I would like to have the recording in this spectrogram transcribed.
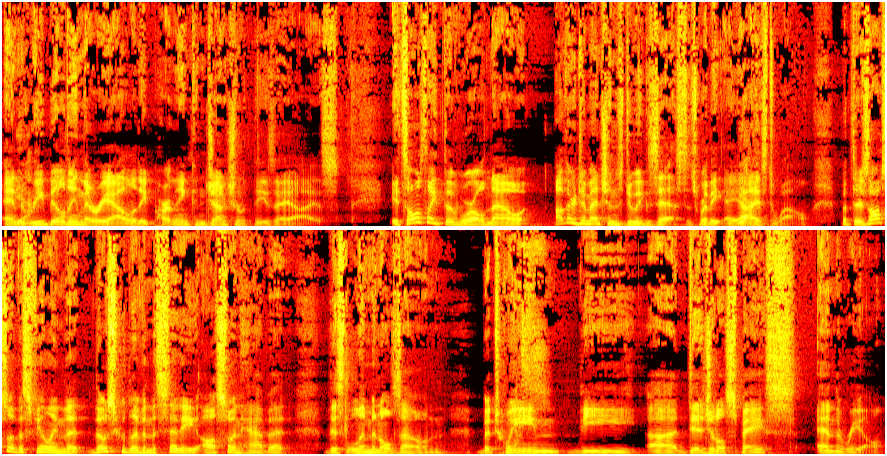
and Yeah. rebuilding their reality, partly in conjunction with these AIs, it's almost like the world now. Other dimensions do exist. It's where the AIs dwell. But there's also this feeling that those who live in the city also inhabit this liminal zone between the uh, digital space and the real.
